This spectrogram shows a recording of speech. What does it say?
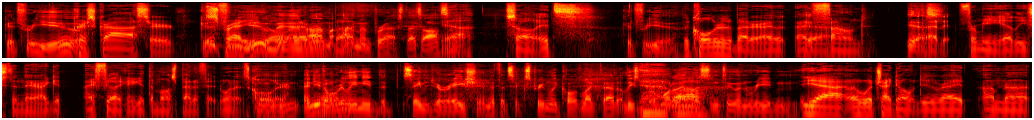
Good for you. crisscross or Good spread for you, eagle, man. whatever. I'm, but I'm impressed. That's awesome. yeah. So it's Good for you. the colder the better. I I Yeah. found Yes. that it, for me at least in there, I get I feel like I get the most benefit when it's colder. Mhm. And you don't really need the same duration if it's extremely cold like that, at least from what I well- listen to and read. And, Yeah, which I don't do. Right, I'm not.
